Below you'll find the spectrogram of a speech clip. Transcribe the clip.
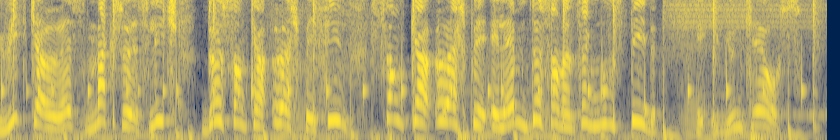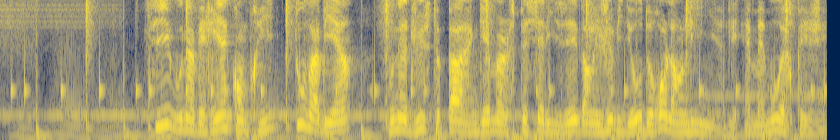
8K ES, Max ES Leech, 200K EHP Fizz, 100K EHP LM, 225 Move Speed et Immune Chaos. Si vous n'avez rien compris, tout va bien. Vous n'êtes juste pas un gamer spécialisé dans les jeux vidéo de rôle en ligne, les MMORPG.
